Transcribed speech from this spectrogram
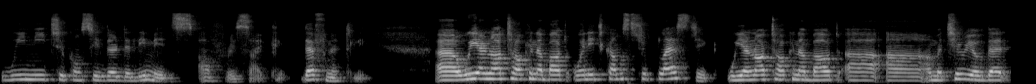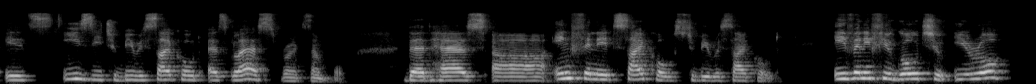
we need to consider the limits of recycling, definitely. Uh, we are not talking about when it comes to plastic, we are not talking about uh, uh, a material that is easy to be recycled as glass, for example, that has uh, infinite cycles to be recycled. Even if you go to Europe,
